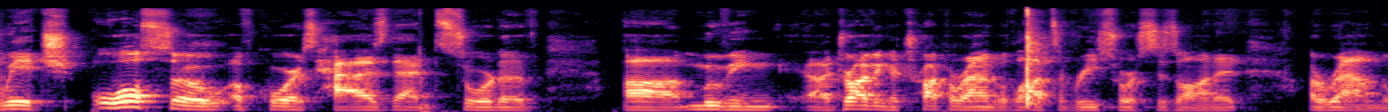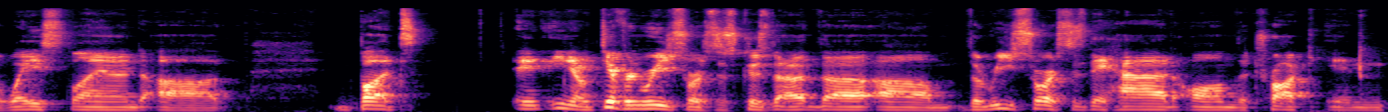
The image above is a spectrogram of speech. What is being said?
which also, of course, has that sort of uh, moving, uh, driving a truck around with lots of resources on it around the wasteland. Uh, but you know, different resources because the the um, the resources they had on the truck in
